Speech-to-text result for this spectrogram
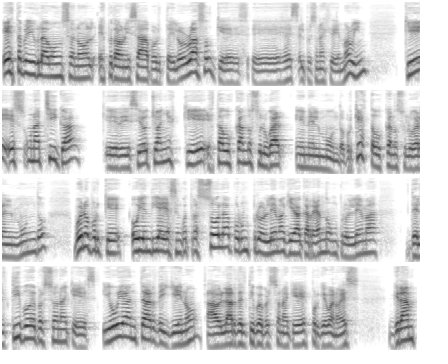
Esta película, Bones and All, es protagonizada por Taylor Russell, que es, eh, es el personaje de Marine, que es una chica de 18 años que está buscando su lugar en el mundo. ¿Por qué está buscando su lugar en el mundo? Bueno, porque hoy en día ella se encuentra sola por un problema que va acarreando, un problema del tipo de persona que es. Y voy a entrar de lleno a hablar del tipo de persona que es, porque bueno, es gran,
